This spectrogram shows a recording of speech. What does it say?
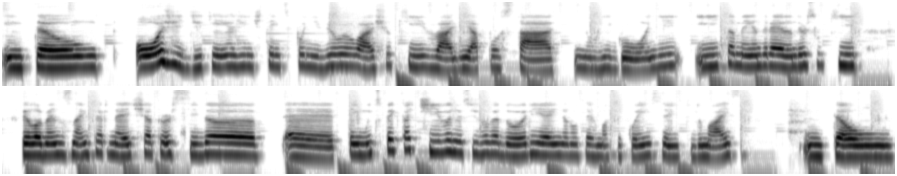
Então, hoje, de quem a gente tem disponível, eu acho que vale apostar no Rigoni e também André Anderson, que, pelo menos na internet, a torcida é, tem muita expectativa nesse jogador e ainda não teve uma sequência e tudo mais. Então,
